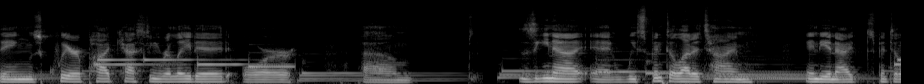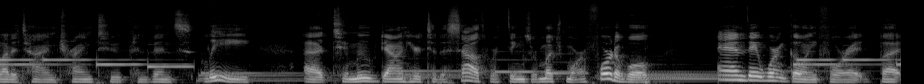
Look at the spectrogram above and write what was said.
things queer podcasting related or um, Xena, and we spent a lot of time, Indy and I spent a lot of time trying to convince Lee uh, to move down here to the south where things were much more affordable, and they weren't going for it, but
